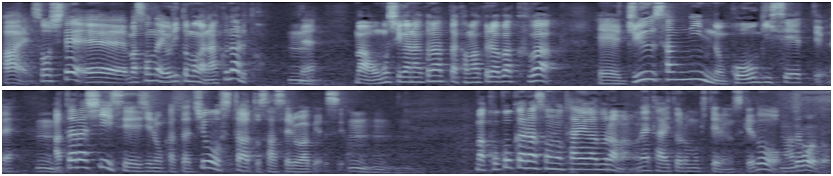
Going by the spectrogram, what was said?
はい。そして、えーまあ、そんな頼朝が亡くなると、うん。ね。まあ重しがなくなった鎌倉幕府は、えー13人の合議制っていうね、うん。新しい政治の形をスタートさせるわけですよ、うんうんまあ、ここからその大河ドラマのねタイトルも来てるんですけど、うんなるほど。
